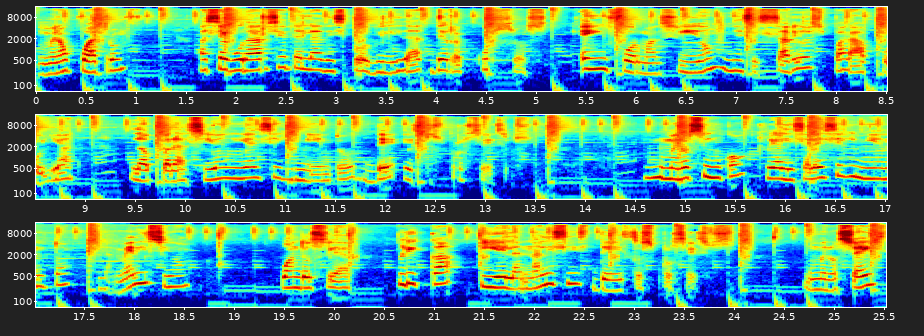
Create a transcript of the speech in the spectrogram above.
Número 4. Asegurarse de la disponibilidad de recursos e información necesarios para apoyar la operación y el seguimiento de estos procesos. Número 5. Realizar el seguimiento, la medición, cuando se aplica y el análisis de estos procesos. Número 6.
